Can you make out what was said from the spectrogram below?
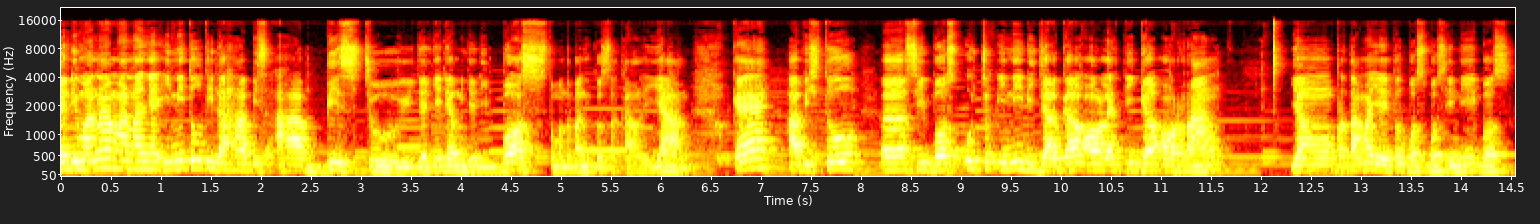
Yang di mana mananya ini tuh tidak habis-habis cuy. Jadinya dia menjadi bos teman-temanku sekalian. Oke Habis itu uh, Si bos Ucup ini dijaga oleh tiga orang yang pertama yaitu bos-bos ini, bos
